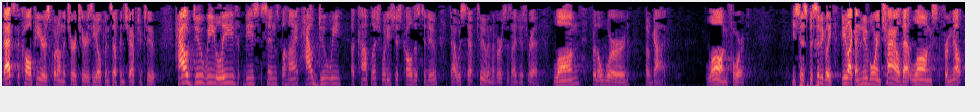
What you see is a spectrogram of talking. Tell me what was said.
that's the call Peter has put on the church here as he opens up in chapter 2. How do we leave these sins behind? How do we accomplish what he's just called us to do? That was step 2 in the verses I just read. Long for the Word of God. Long for it. He says specifically, be like a newborn child that longs for milk.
